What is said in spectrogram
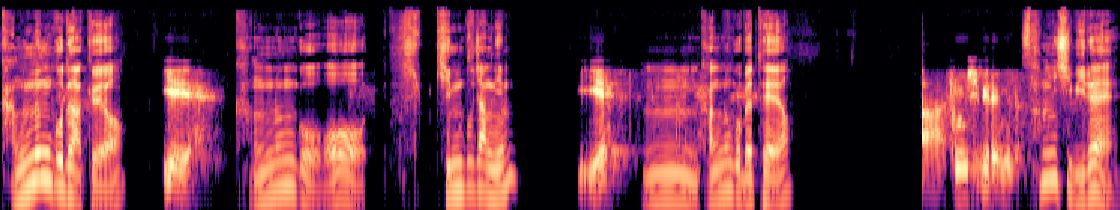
강릉 고등학교요. 예, 예. 강릉고. 오, 김 부장님? 예. 음, 강릉고 몇 회예요? 아, 31회입니다. 31회.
